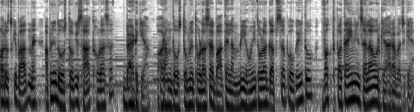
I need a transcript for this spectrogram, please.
और उसके बाद मैं अपने दोस्तों के साथ थोड़ा सा बैठ गया और हम दोस्तों में थोड़ा सा बातें लंबी हुई, थोड़ा गपसप हो गई तो वक्त पता ही नहीं चला और ग्यारह बज गए।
